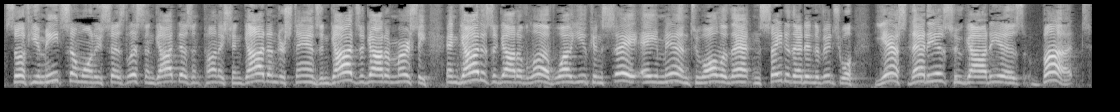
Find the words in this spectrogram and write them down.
So if you meet someone who says, listen, God doesn't punish and God understands and God's a God of mercy and God is a God of love, while you can say amen to all of that and say to that individual, yes, that is who God is, but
